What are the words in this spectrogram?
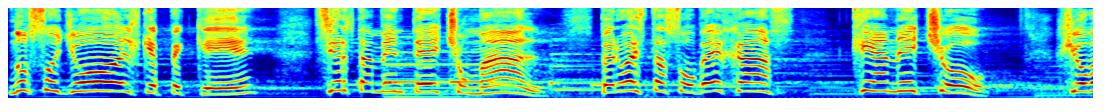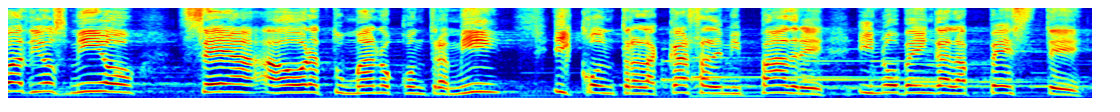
¿No soy yo el que pequé? Ciertamente he hecho mal, pero estas ovejas, ¿qué han hecho? Jehová Dios mío, sea ahora tu mano contra mí y contra la casa de mi padre, y no venga la peste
